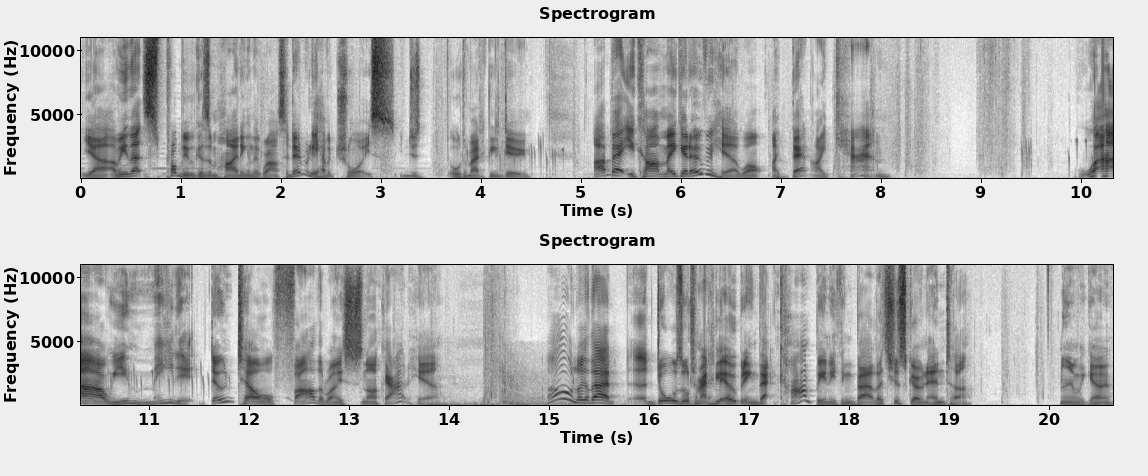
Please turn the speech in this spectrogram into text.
Yeah, I mean, that's probably because I'm hiding in the grass. I don't really have a choice. You just automatically do. I bet you can't make it over here. Well, I bet I can. Wow, you made it. Don't tell father I snuck out here. Oh, look at that. Uh, door's automatically opening. That can't be anything bad. Let's just go and enter. There we go.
